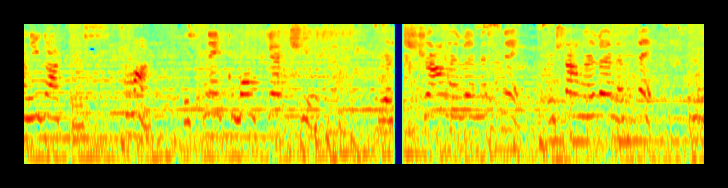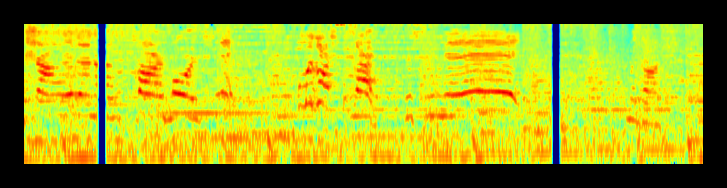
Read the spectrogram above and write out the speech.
On, you got this. Come on. The snake won't get you. You're stronger than a snake. You're stronger than a snake. You're stronger than a cardboard snake. Oh my gosh, guys, the snake. Oh my gosh.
